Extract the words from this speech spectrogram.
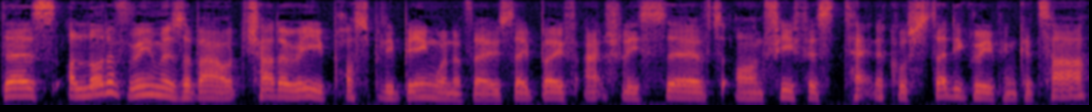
There's a lot of rumours about Cha Du-ri possibly being one of those. They both actually served on FIFA's technical study group in Qatar,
